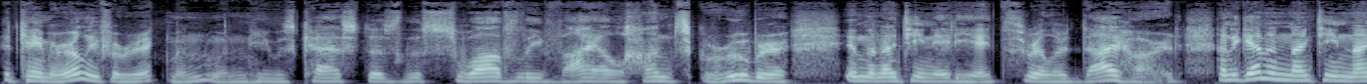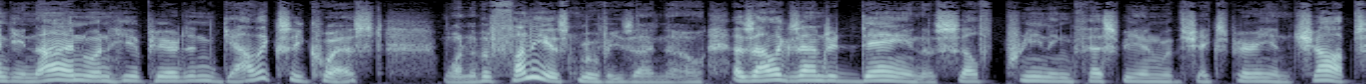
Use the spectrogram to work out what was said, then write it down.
It came early for Rickman when he was cast as the suavely vile Hans Gruber in the 1988 thriller Die Hard, and again in 1999 when he appeared in Galaxy Quest, one of the funniest movies I know, as Alexander Dane, a self-preening thespian with Shakespearean chops,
